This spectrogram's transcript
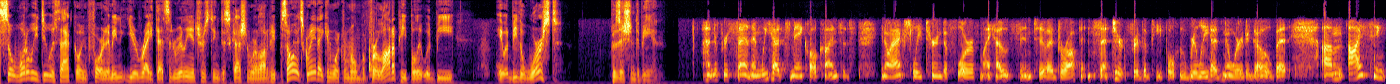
So what do we do with that going forward? I mean, you're right. That's a really interesting discussion where a lot of people say, "Oh, it's great I can work from home," but for a lot of people it would be it would be the worst position to be in. 100%. And we had to make all kinds of, you know, I actually turned a floor of my house into a drop in center for the people who really had nowhere to go. But um, I think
